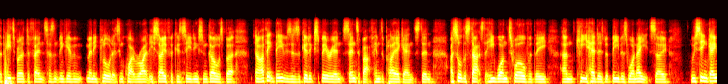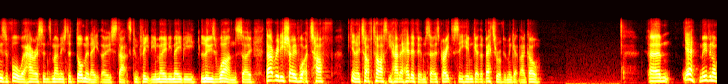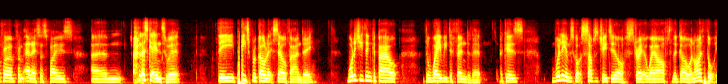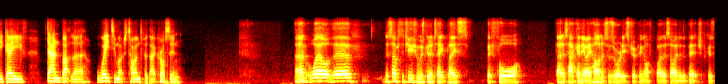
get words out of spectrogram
the Peterborough defence hasn't been given many plaudits, and quite rightly so for conceding some goals. But you know, I think Beevers is a good experienced centre back for him to play against. And I saw the stats that he won 12 of the um, key headers, but Beevers won eight. So we've seen games before where Harrison's managed to dominate those stats completely and only maybe lose one. So that really showed what a tough, you know, tough task he had ahead of him. So it's great to see him get the better of him and get that goal. Um, yeah, moving on from from Ellis, I suppose. Um, let's get into it. The Peterborough goal itself, Andy. What did you think about the way we defended it? Because Williams got substituted off straight away after the goal, and I thought he gave Dan Butler way too much time to put that cross in. Um, well, the the substitution was going to take place before that attack anyway. Harness was already stripping off by the side of the pitch because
